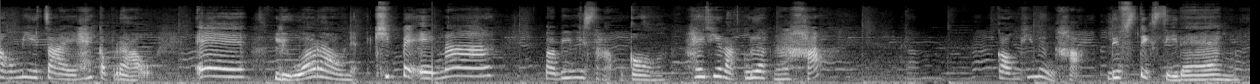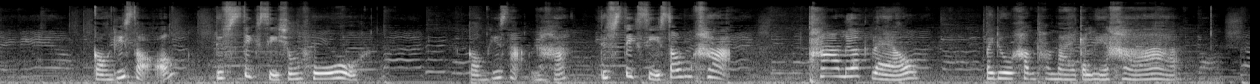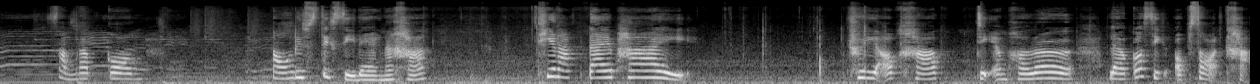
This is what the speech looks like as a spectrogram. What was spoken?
เขามีใจให้กับเรา เอ หรือว่าเราเนี่ยคิดไปเองนะบาร์บี้มี 3 กองให้ที่รักเลือกนะคะ กองที่ 1 ค่ะ ลิปสติกสีแดง กองที่ 2 ลิปสติกสีชมพู กองที่ 3 นะคะ ลิปสติกสีส้มค่ะ ถ้าเลือกแล้ว ไปดูคำทำนายกันเลยค่ะสำหรับกองน้องลิปสติกสีแดงนะคะ ที่รักได้ไพ่ Tree of Cup The Emperor แล้วก็ Six of Swords ค่ะ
